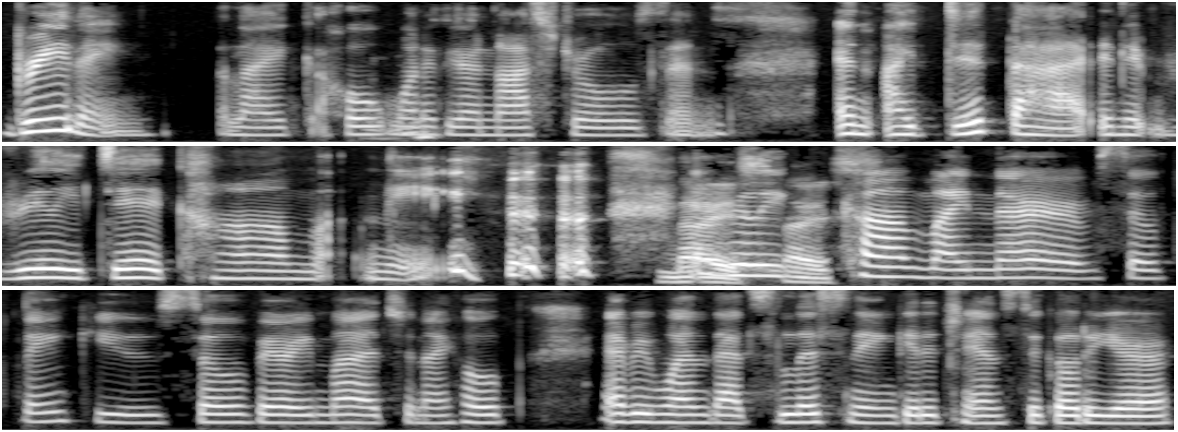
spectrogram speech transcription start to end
breathing, like hold mm-hmm. one of your nostrils and and I did that and it really did calm me. nice, it really nice. calmed my nerves. So thank you so very much. And I hope everyone that's listening get a chance to go to your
